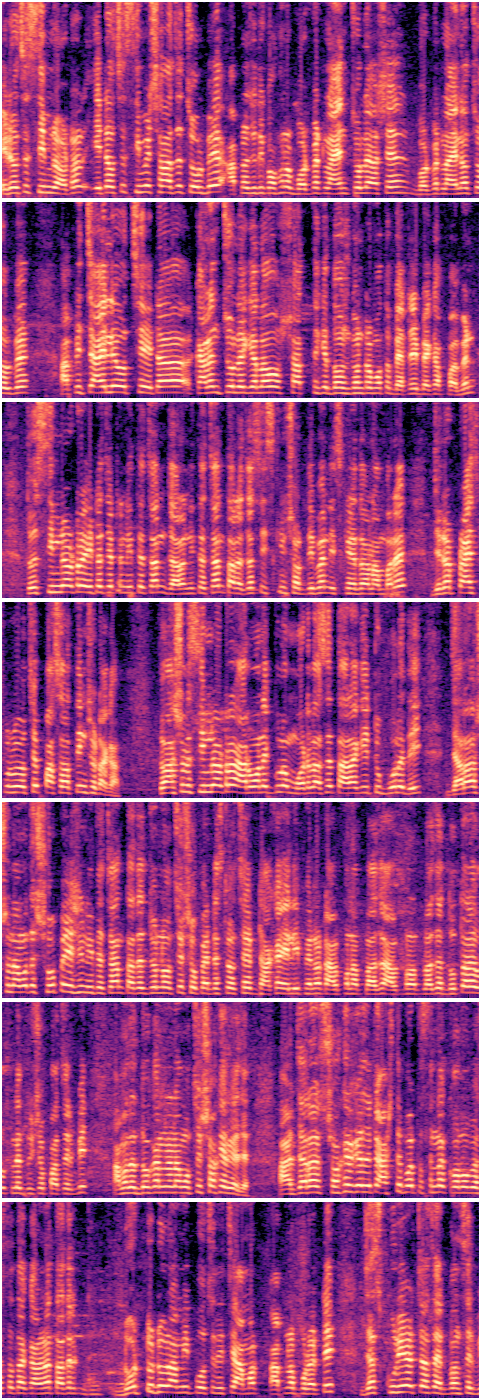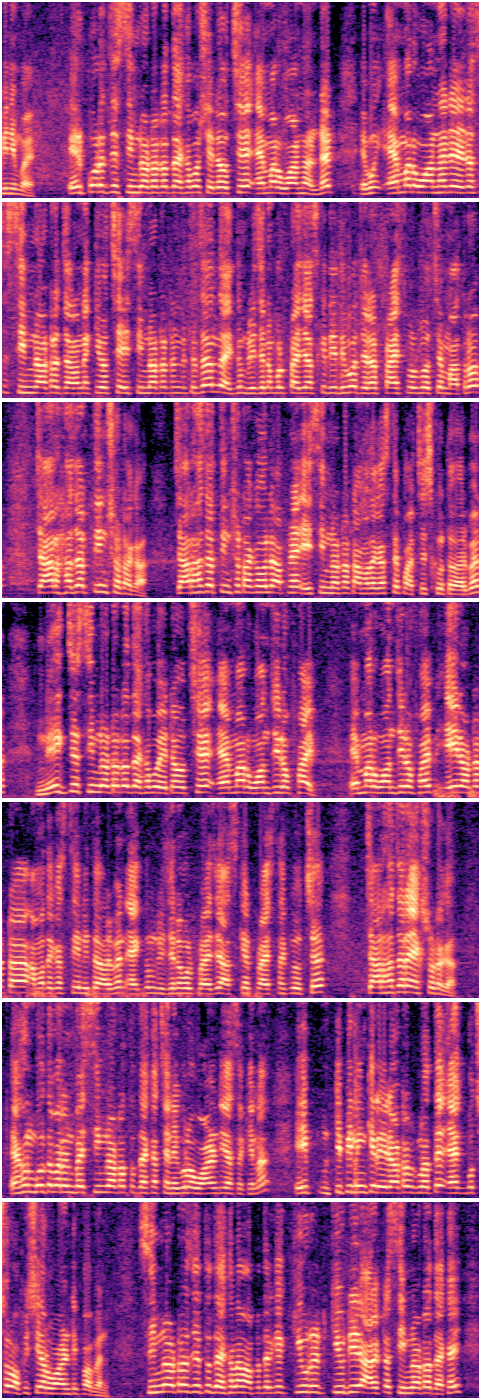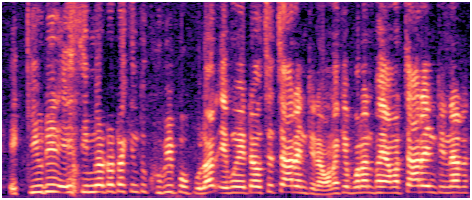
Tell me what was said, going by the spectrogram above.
এটা হচ্ছে সিম রাউটার এটা হচ্ছে সিমের সাহায্যে চলবে। আপনার যদি কখনো ব্রডব্যান্ড লাইন চলে আসে ব্রডব্যান্ড লাইনও চলবে। আপনি চাইলে হচ্ছে এটা কারেন্ট চলে গেলেও সাত থেকে দশ ঘণ্টার মতো ব্যাটারি ব্যাকআপ পাবেন। তো সিম রাউটার এটা যেটা নিতে চান, যারা নিতে চান, তারা জাস্ট স্ক্রিনশট দিবেন স্ক্রিনে দেওয়া নাম্বারে যেটার প্রাইস পড়বে হচ্ছে পাঁচ হাজার তিনশো টাকা। তো আসলে সিম রাউটার আরও অনেকগুলো মডেল আছে, তার আগে একটু বলে দিই। যারা আসলে আমাদের শপে এসে নিতে চান, তাদের জন্য হচ্ছে শপ অ্যাড্রেসটা হচ্ছে Dhaka elephant Alpana plaza Alpana plaza দোতলায় উঠলে দুইশো পাঁচের বি আমাদের দোকানের নাম হচ্ছে শখের গেজে আর যারা শখের গেজেটে আসতে পারতেছেন না কোনো ব্যস্ততার কারণে তাদের ডোর টু ডোর আমি পৌঁছে দিচ্ছি আমার, আপনার প্রোডাক্টে জাস্ট কুরিয়ার চার্জ অ্যাডভান্সের বিনিময়ে। এরপরে যে সিম রাউটারটা দেখাবো, সেটা হচ্ছে এমআর ওয়ান হান্ড্রেড এবং এমআর ওয়ান হান্ড্রেড এটা হচ্ছে সিম রাউটার যারা নাকি হচ্ছে এই সিম রাউটারটা নিতে চান একদম রিজনেবল প্রাইস আজকে দিয়ে দিব, যেটার প্রাইস পড়বে হচ্ছে মাত্র চার হাজার তিনশো টাকা। চার হাজার তিনশো টাকা হলে আপনি এই সিম রাউটারটা আমাদের কাছ থেকে পারচেস করতে পারবেন। নেক্সট যে সিম রাউটারটা দেখাবো, এটা হচ্ছে MR one zero five MR one zero five এই রাউটারটা আমাদের কাছ থেকে নিতে পারবেন, একদম রিজনেবল প্রাইসে আজকের প্রাইস থাকবে হচ্ছে চার হাজার একশো টাকা। এখন বলতে পারেন ভাই সিম রাউটার তো দেখাচ্ছেন, এগুলো ওয়ারেন্টি আছে কিনা? এই টিপি লিঙ্কের এই রাউটারগুলোতে এক বছর অফিসিয়াল ওয়ারেন্টি পাবেন। সিম রাউটার যেহেতু দেখালাম, আপনাদেরকে কিউডি কিউডির আরেকটা সিম রাউটার দেখাই। এই কিউডির এই সিম রাউটারটা কিন্তু খুবই পপুলার এবং এটা হচ্ছে চার এন্টিনা অনেকে বলেন, ভাই, আমার চার এন্টিনার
